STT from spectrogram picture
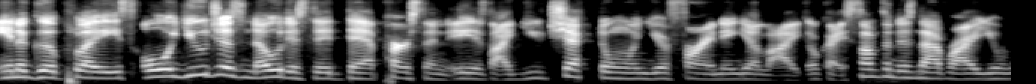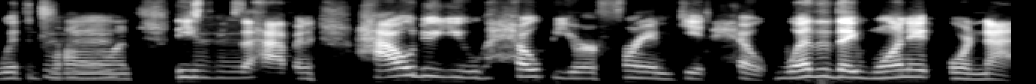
in a good place or you just notice that that person is like you checked on your friend and you're like okay something is not right you're withdrawn these things Mhm. are happening how do you help your friend get help whether they want it or not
